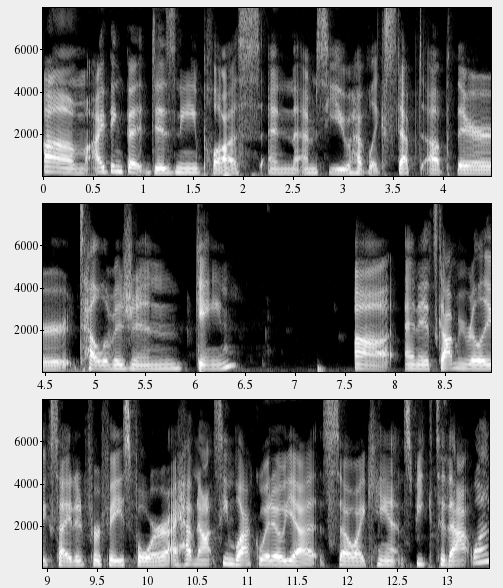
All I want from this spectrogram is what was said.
um, I think that Disney Plus and the MCU have like stepped up their television game. Uh, and it's got me really excited for phase four. I have not seen Black Widow yet, so I can't speak to that one.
